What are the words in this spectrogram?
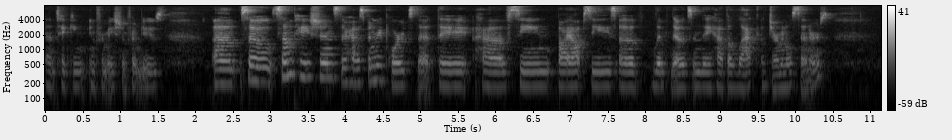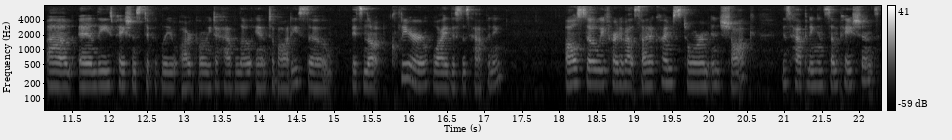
and taking information from news. Um, so, some patients, there has been reports that they have seen biopsies of lymph nodes and they have a lack of germinal centers. Um, and these patients typically are going to have low antibodies, so it's not clear why this is happening. Also, we've heard about cytokine storm and shock is happening in some patients.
